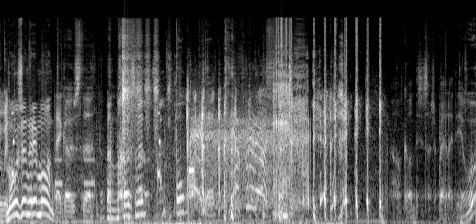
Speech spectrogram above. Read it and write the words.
Нужен ремонт. There goes the, the marksman. Boom! Dead. oh god, this is such a bad idea. Whoa.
